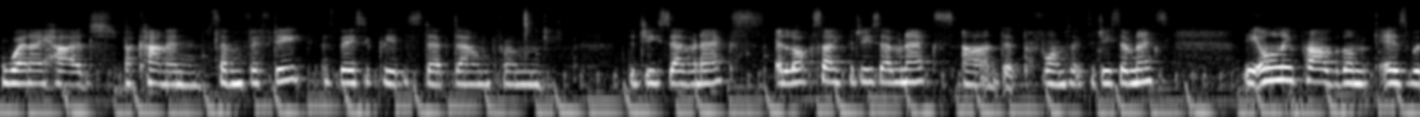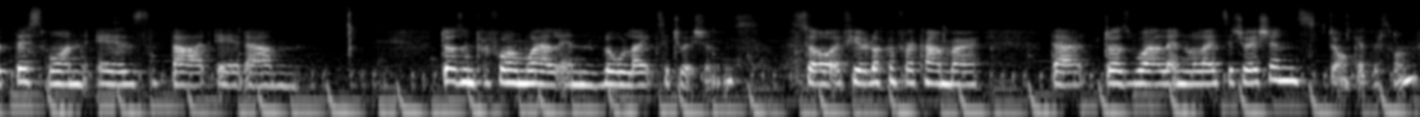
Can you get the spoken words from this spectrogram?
when I had a Canon 750. It's basically the step down from the G7X. It looks like the G7X and it performs like the G7X. The only problem is with this one is that it um, doesn't perform well in low light situations. So if you're looking for a camera that does well in low light situations, don't get this one.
